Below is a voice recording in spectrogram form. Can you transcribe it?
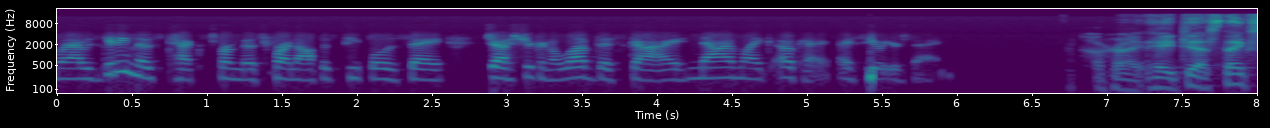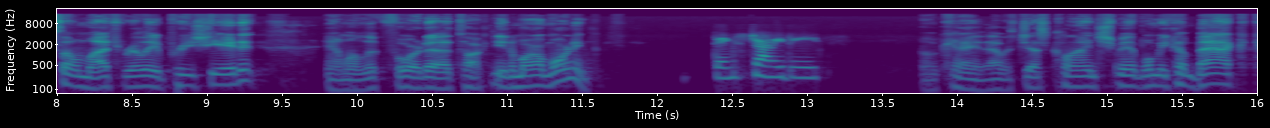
when I was getting those texts from those front office people who say, Jess, you're going to love this guy. Now I'm like, okay, I see what you're saying. All right. Hey, Jess, thanks so much. Really appreciate it. And we'll look forward to talking to you tomorrow morning. Thanks, Johnny D. Okay, that was Jess Kleinschmidt. When we come back,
